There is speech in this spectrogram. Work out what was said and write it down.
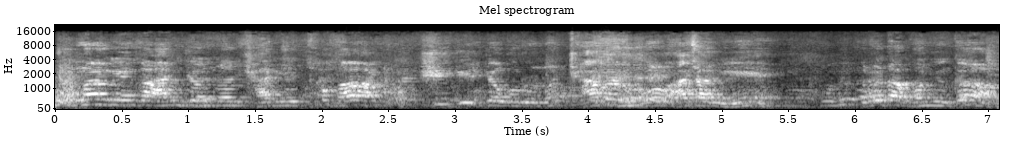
중앙에가 앉아있는 자리 터가 실질적으로는 작아요 아산이 그러다 보니까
